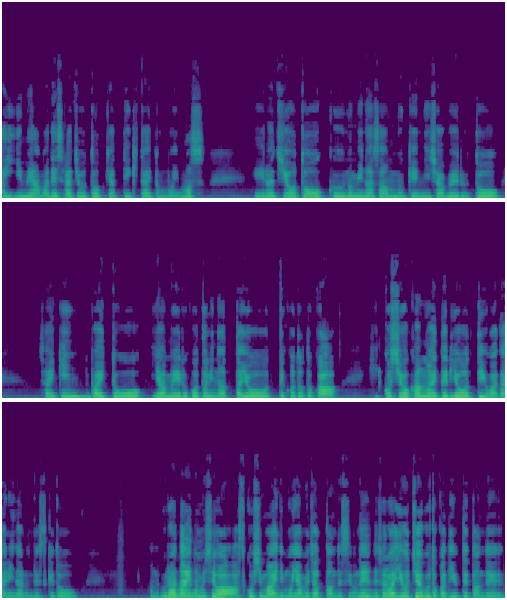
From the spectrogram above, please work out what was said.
はい、夢山です。ラジオトークやっていきたいと思います。えーラジオトークの皆さん向けに喋ると、最近バイトを辞めることになったよってこととか、引っ越しを考えてるよっていう話題になるんですけど、あの占いの店は少し前にもう辞めちゃったんですよね。で、それは YouTube とかで言ってたんで、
